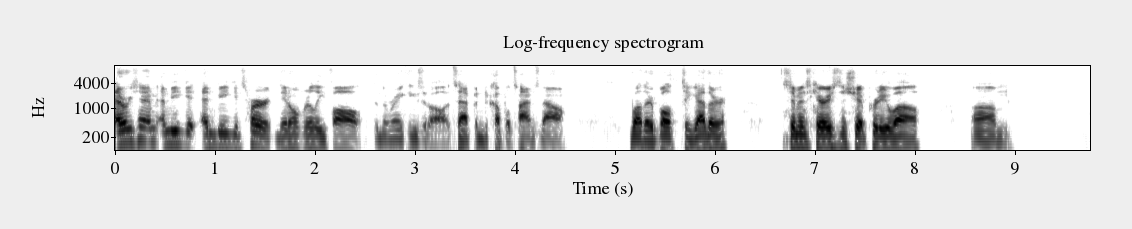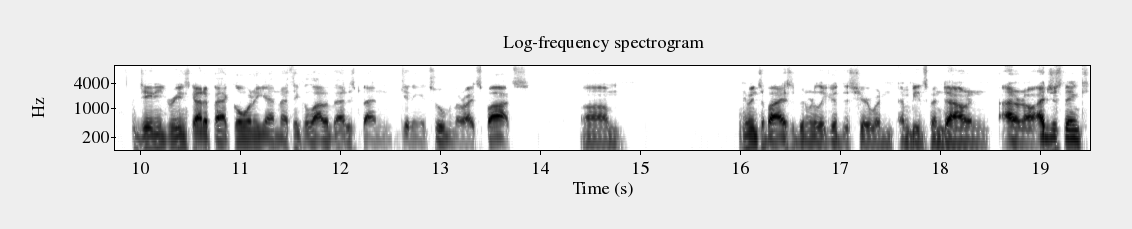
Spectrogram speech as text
every time Embiid, get, Embiid gets hurt, they don't really fall in the rankings at all. It's happened a couple times now while they're both together. Simmons carries the ship pretty well. Um, Danny Green's got it back going again. And I think a lot of that has been getting it to him in the right spots. Um, him and Tobias have been really good this year when Embiid's been down. And I don't know. I just think,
